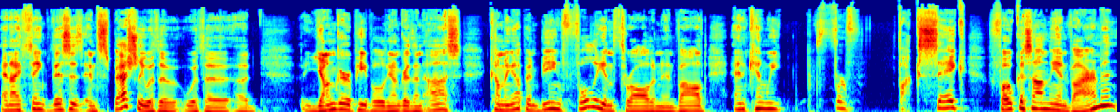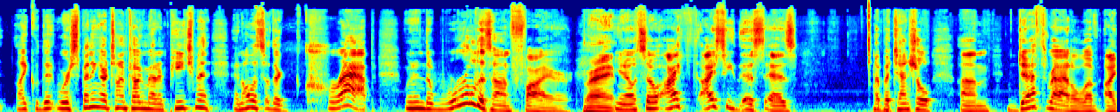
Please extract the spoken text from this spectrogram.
And I think this is, especially with a with a, a younger people, younger than us, coming up and being fully enthralled and involved. And can we, for fuck's sake, focus on the environment? Like that, we're spending our time talking about impeachment and all this other crap when the world is on fire. Right. You know, so I I see this as a potential um, death rattle of I,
